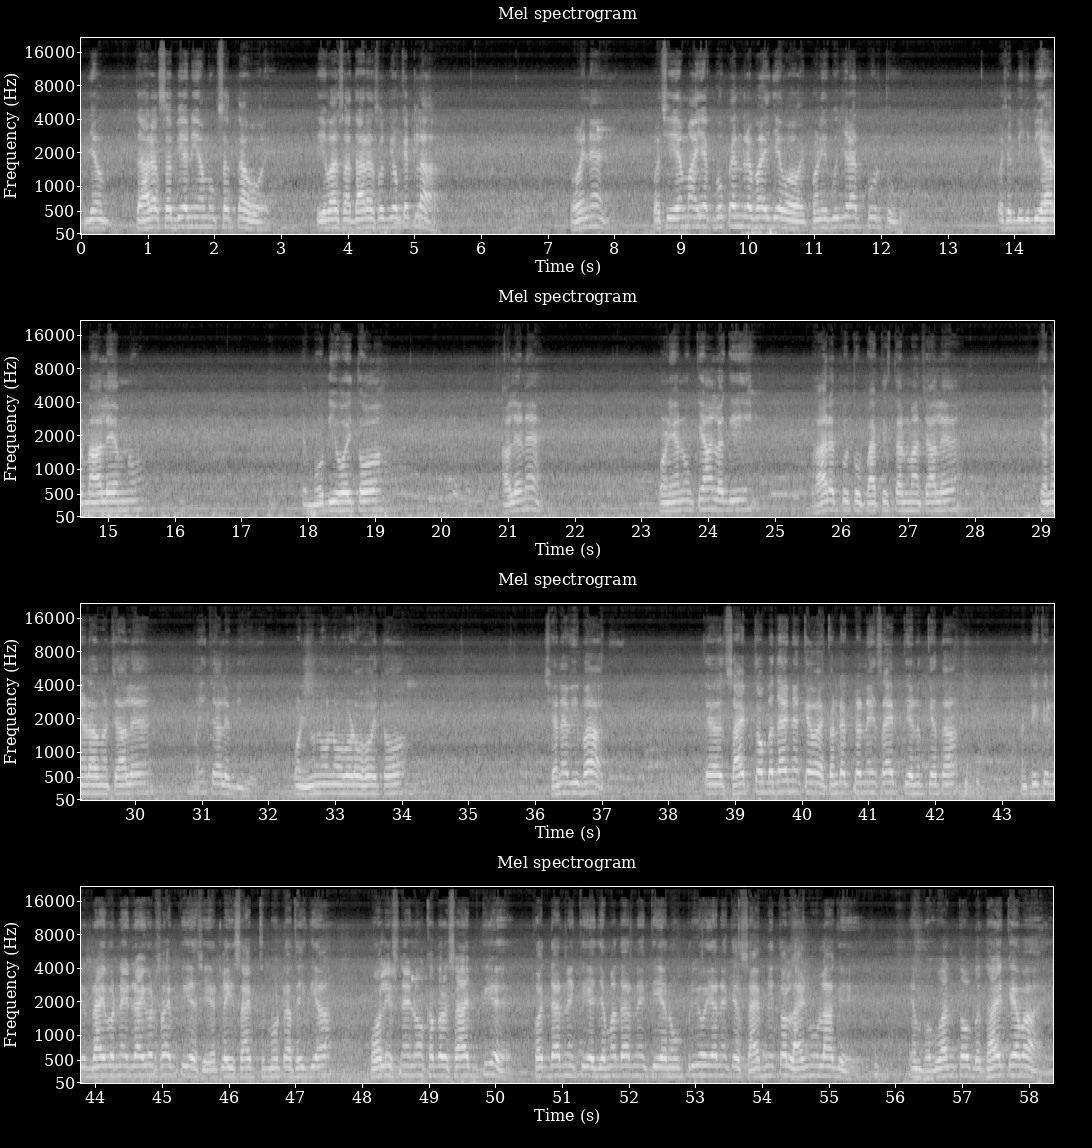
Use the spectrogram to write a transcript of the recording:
જેમ ધારાસભ્યની અમુક સત્તા હોય. એવા ધારાસભ્યો કેટલા? હોય ને? પછી એમાં એક ભૂપેન્દ્રભાઈ જેવા હોય, પણ એ ગુજરાત પૂરતું. પછી બીજું બિહારમાં હાલે એમનું. મોદી હોય તો? હાલે ને? પણ એનું ક્યાં લગી? ભારત પૂરતું પાકિસ્તાનમાં ચાલે? કેનેડામાં ચાલે? નહીં ચાલે બીજું. પણ યુનોનો વડો હોય તો? છે ને વિભાગ? તે સાહેબ તો બધાયને કહેવાય. કંડક્ટરને સાહેબ કે નથી કહેતા. અને ટિકિટ ડ્રાઈવરને ડ્રાઈવર સાહેબ કહે છે. એટલે એ સાહેબ મોટા થઈ ગયા. પોલીસને ન ખબર સાહેબ કહે. ફોજદારને કહે, જમાદારને કહે અને ઉપરીઓ એને કે સાહેબની તો લાઈનું લાગે. એમ ભગવાન તો બધાય કહેવાય.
